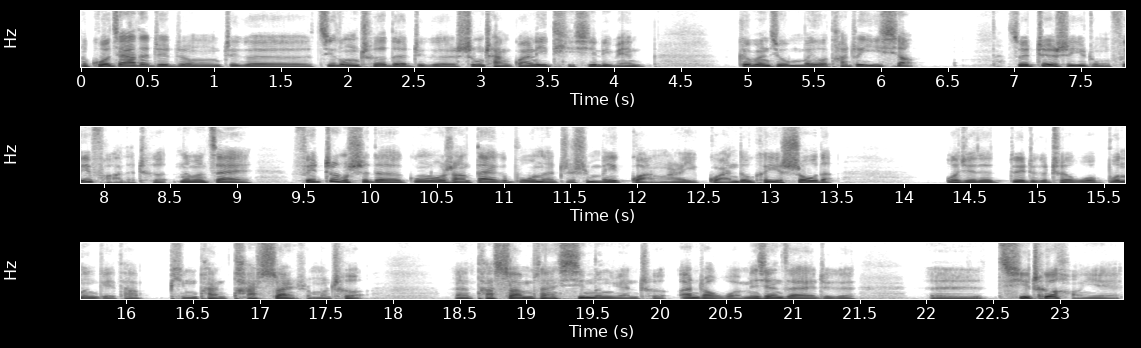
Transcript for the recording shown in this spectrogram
那国家的这种这个机动车的这个生产管理体系里面，根本就没有它这一项。所以这是一种非法的车。那么在非正式的公路上带个步呢，只是没管而已，管都可以收的。我觉得对这个车，我不能给他评判它算什么车，嗯，它算不算新能源车？按照我们现在这个呃汽车行业。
